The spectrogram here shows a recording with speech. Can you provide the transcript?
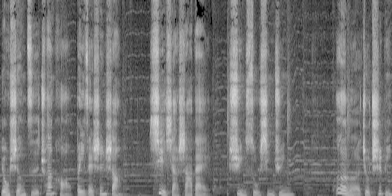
用绳子穿好背在身上，卸下沙袋，迅速行军。饿了就吃饼。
